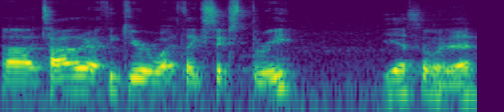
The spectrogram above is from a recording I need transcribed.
Uh, Tyler, I think you're what, like six three? Yeah, something like that.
